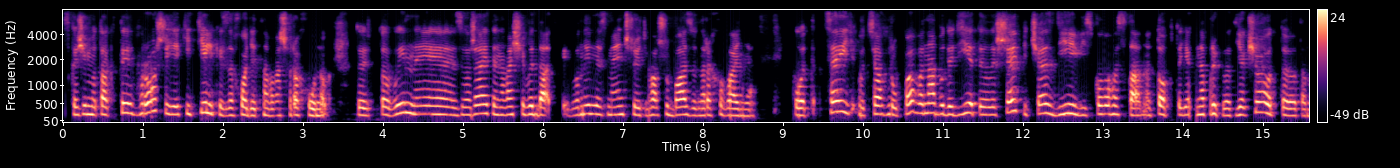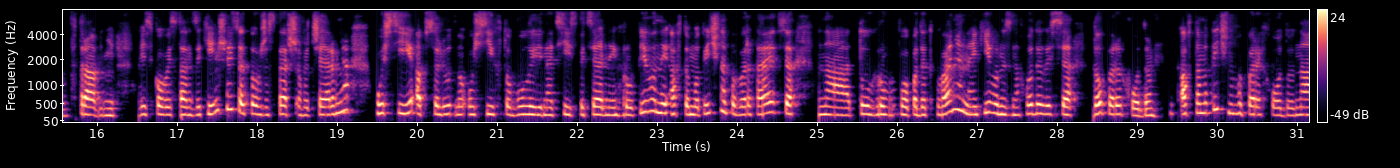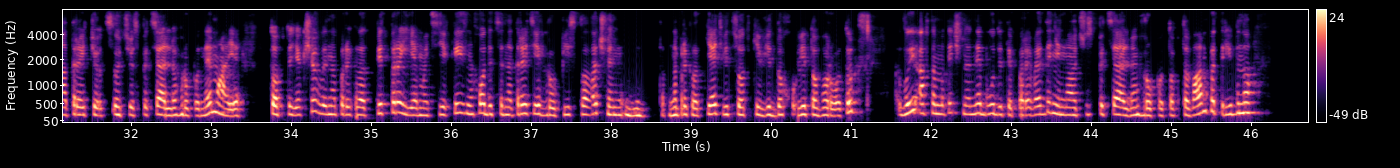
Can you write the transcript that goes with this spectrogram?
скажімо так, тих грошей, які тільки заходять на ваш рахунок, тобто ви не зважаєте на ваші видатки, вони не зменшують вашу базу нарахування. От цей оця група вона буде діяти лише під час дії військового стану. Тобто, як, наприклад, якщо от е, там в травні військовий стан закінчується, то вже з 1 червня усі, абсолютно усі, хто були на цій спеціальній групі, вони автоматично повертаються на ту групу оподаткування, на якій вони знаходилися до переходу. Автоматичного переходу на третю цю спеціальну групу немає. Тобто, якщо ви, наприклад, підприємець, який знаходиться на третій групі і сплачує, там, наприклад, 5% від доход, від обороту, ви автоматично не будете переведені на цю спеціальну групу. Тобто, вам потрібно.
